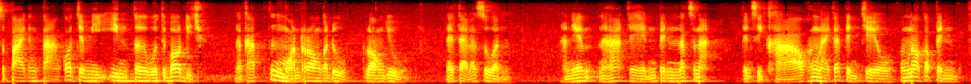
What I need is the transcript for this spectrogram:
spine ต่างๆ ก็จะมี intervertebral ditch นะครับ ซึ่งหมอนรองกระดูกรองอยู่ในแต่ละส่วน อันนี้นะฮะจะเห็นเป็นลักษณะเป็นสีขาวข้างในก็เป็นเจล ข้างนอกก็เป็นไฟ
